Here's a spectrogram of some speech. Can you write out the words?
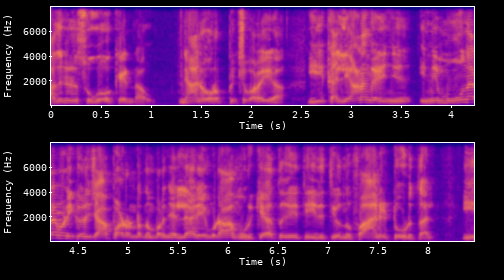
അതിനൊരു സുഖമൊക്കെ ഉണ്ടാവും. ഞാൻ ഉറപ്പിച്ച് പറയുക ഈ കല്യാണം കഴിഞ്ഞ് ഇനി മൂന്നര മണിക്കൊരു ചാപ്പാടുണ്ടെന്നും പറഞ്ഞ് എല്ലാവരെയും കൂടെ ആ മുറിക്കകത്ത് കയറ്റി ഇരുത്തി ഒന്ന് ഫാൻ ഇട്ട് കൊടുത്താൽ ഈ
